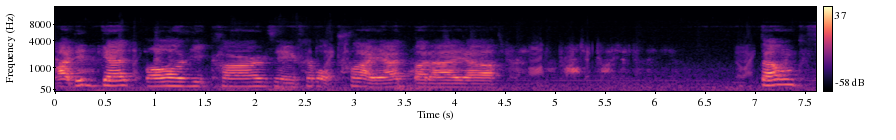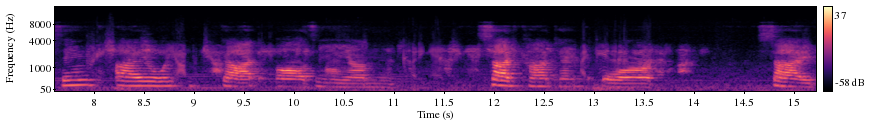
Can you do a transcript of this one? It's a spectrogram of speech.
I did get all the cards in Triple Triad, but I uh, don't think I got all the um, side content or side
